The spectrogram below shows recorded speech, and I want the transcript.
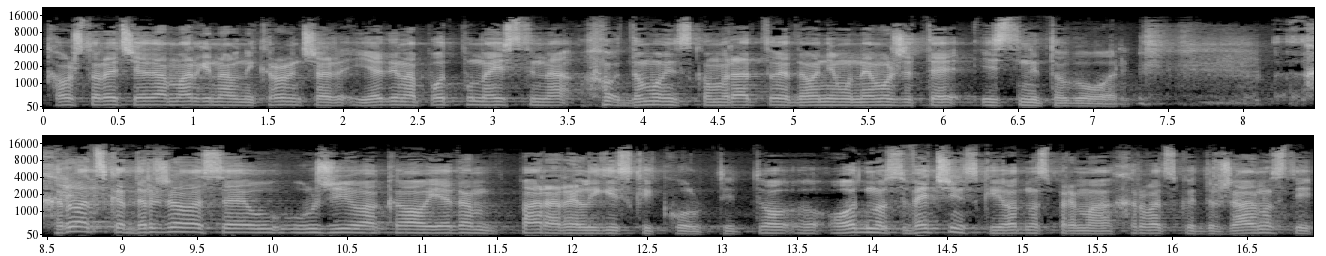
Kao što reče jedan marginalni kroničar, jedina potpuna istina o domovinskom ratu je da o njemu ne možete istinito govoriti. Hrvatska država se uživa kao jedan parareligijski kult i to e, odnos, većinski odnos prema hrvatskoj državnosti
